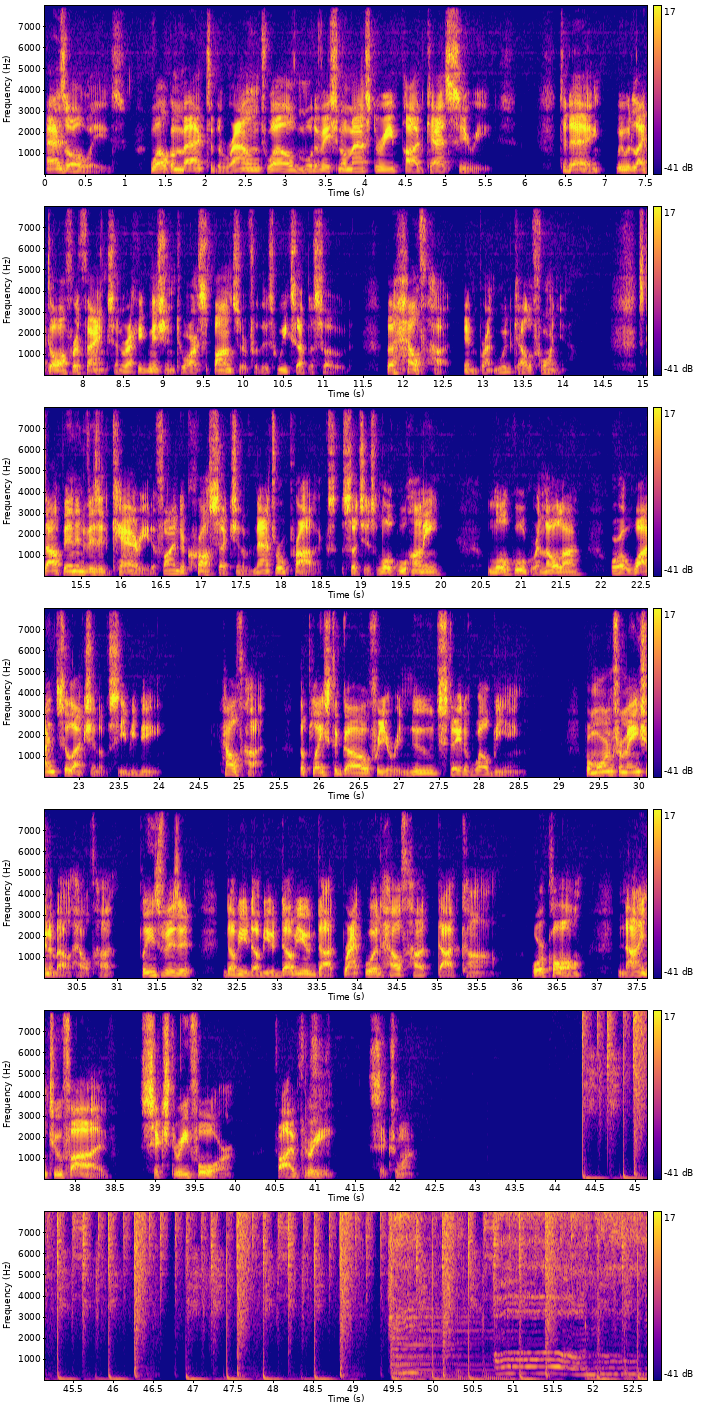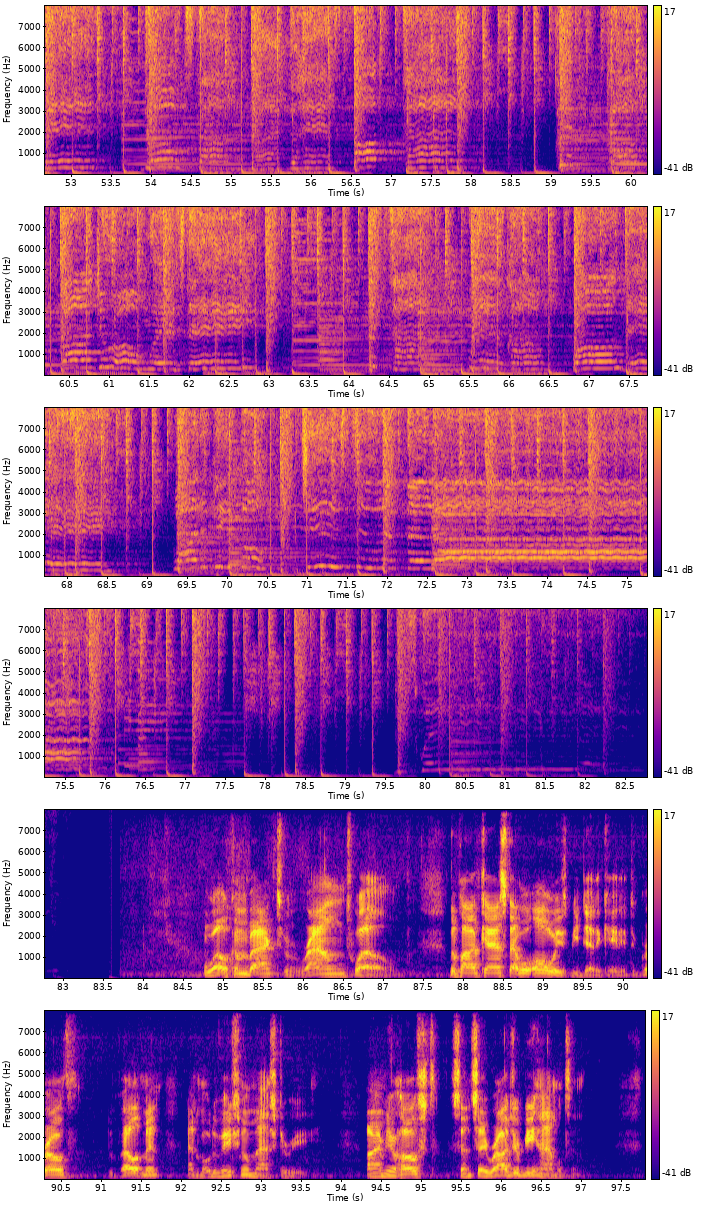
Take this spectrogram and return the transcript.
As always, welcome back to the Round 12 Motivational Mastery podcast series. Today, we would like to offer thanks and recognition to our sponsor for this week's episode, the Health Hut in Brentwood, California. Stop in and visit Carrie to find a cross section of natural products such as local honey, local granola, or a wide selection of CBD. Health Hut, the place to go for your renewed state of well being. For more information about Health Hut, please visit www.brentwoodhealthhut.com or call 925 634 5361. Welcome back to Round 12, the podcast that will always be dedicated to growth, development, and motivational mastery. I am your host, Sensei Roger B. Hamilton.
